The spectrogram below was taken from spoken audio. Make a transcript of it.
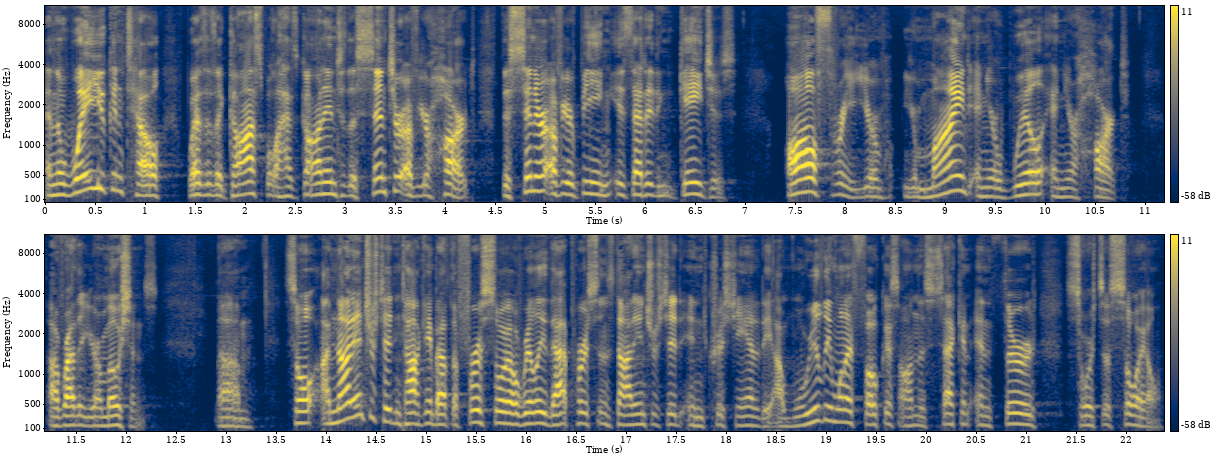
And the way you can tell whether the gospel has gone into the center of your heart, the center of your being, is that it engages all three your, your mind and your will and your heart, uh, rather, your emotions. Um, so I'm not interested in talking about the first soil. Really, that person's not interested in Christianity. I really want to focus on the second and third sorts of soil.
